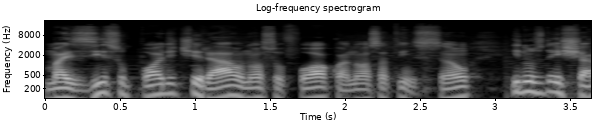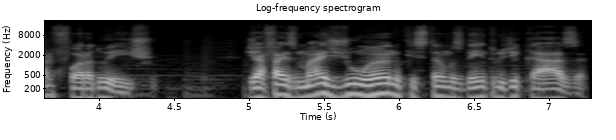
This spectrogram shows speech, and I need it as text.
mas isso pode tirar o nosso foco, a nossa atenção e nos deixar fora do eixo. Já faz mais de um ano que estamos dentro de casa,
